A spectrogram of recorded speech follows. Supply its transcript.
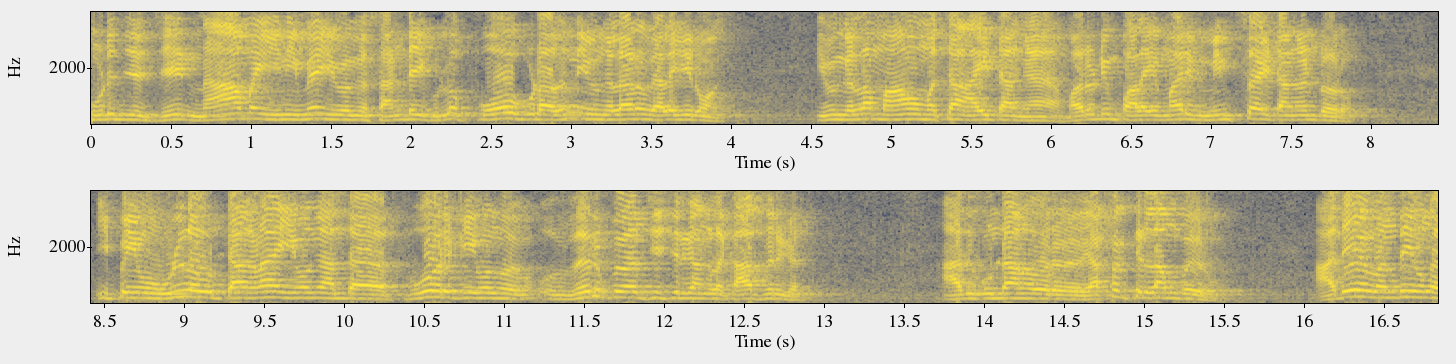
முடிஞ்சிச்சு நாம இனிமேல் இவங்க சண்டைக்குள்ளே போகக்கூடாதுன்னு இவங்க எல்லாரும் விலகிடுவாங்க இவங்கெல்லாம் மாம மச்சான் ஆயிட்டாங்க. மறுபடியும் பழைய மாதிரி மிக்ஸ் ஆயிட்டாங்கன்ட்டு வரும். இப்போ இவன் உள்ளே விட்டாங்கன்னா இவங்க அந்த போருக்கு இவங்க வெறுப்பு வச்சிருக்காங்களே காஃபிர்கள் அதுக்கு உண்டான ஒரு எஃபெக்ட் இல்லாமல் போயிடும் அதே வந்து இவங்க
